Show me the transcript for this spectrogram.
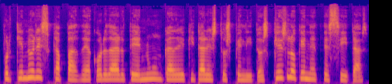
¿Por qué no eres capaz de acordarte nunca de quitar estos pelitos? ¿Qué es lo que necesitas?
